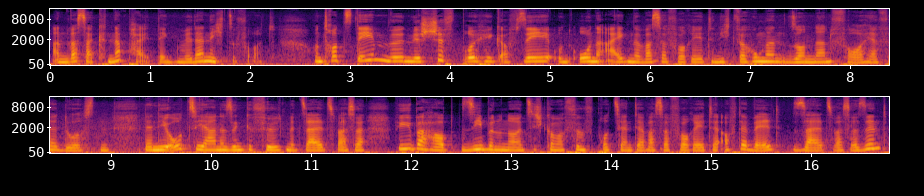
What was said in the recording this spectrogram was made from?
An Wasserknappheit denken wir da nicht sofort. Und trotzdem würden wir schiffbrüchig auf See und ohne eigene Wasservorräte nicht verhungern, sondern vorher verdursten. Denn die Ozeane sind gefüllt mit Salzwasser, wie überhaupt 97,5 Prozent der Wasservorräte auf der Welt Salzwasser sind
